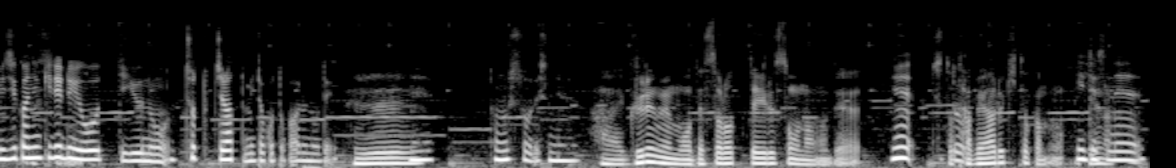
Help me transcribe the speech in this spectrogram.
身近に着れるよっていうのをちょっとちらっと見たことがあるので。へえ、ね、楽しそうですね。はいグルメも出揃っているそうなのでねちょっと食べ歩きとかもい。いですね。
